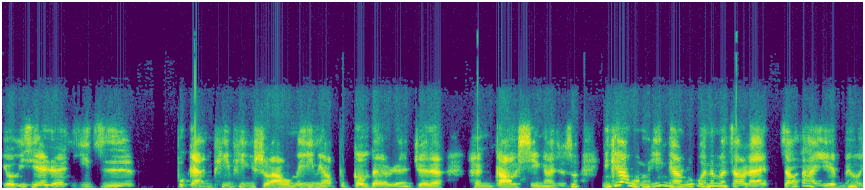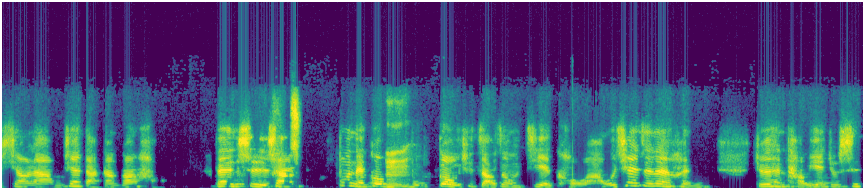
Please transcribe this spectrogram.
有一些人一直不敢批评说啊，我们疫苗不够的人觉得很高兴啊，就说你看我们疫苗如果那么早来早打也没有效啦，我们现在打刚刚好。但是事实上不能够不够去找这种借口啊，我现在真的很。觉得很讨厌，就是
